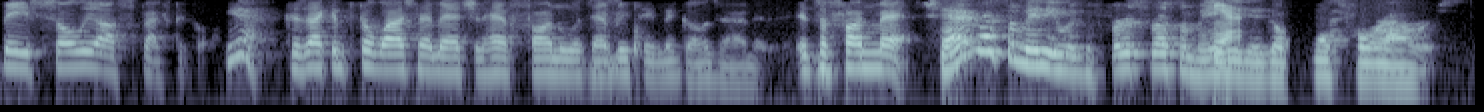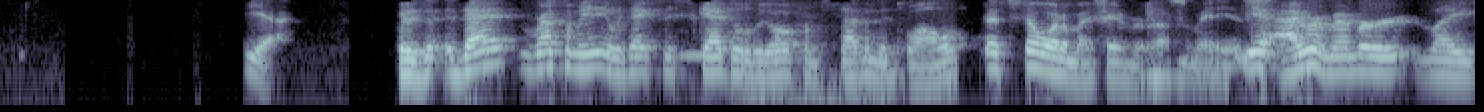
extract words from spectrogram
based solely off spectacle Yeah, because I can still watch that match and have fun with everything that goes on in it. It's a fun match. that WrestleMania was the first WrestleMania Yeah. to go past four hours. Yeah, Because that WrestleMania was actually scheduled to go from seven to twelve. that's still one of my favorite WrestleManias. Yeah, I remember like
